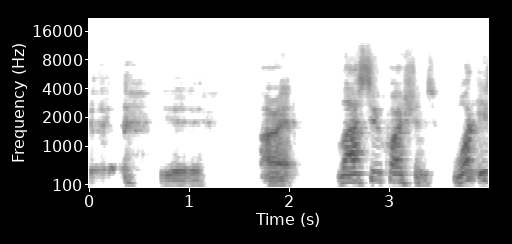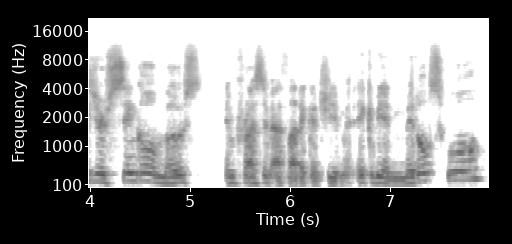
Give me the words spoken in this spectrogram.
Yeah. All right. Last two questions. What is your single most impressive athletic achievement? It could be in middle school,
